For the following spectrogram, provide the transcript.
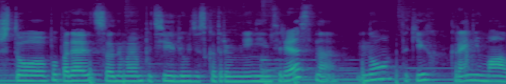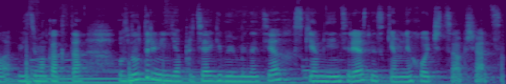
что попадаются на моем пути люди, с которыми мне неинтересно, но таких крайне мало. Видимо, как-то внутренне я притягиваю именно тех, с кем мне интересно, с кем мне хочется общаться.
